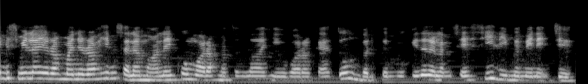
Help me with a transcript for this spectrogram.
Okay, bismillahirrahmanirrahim. Assalamualaikum warahmatullahi wabarakatuh. Bertemu kita dalam sesi 5 minit je.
